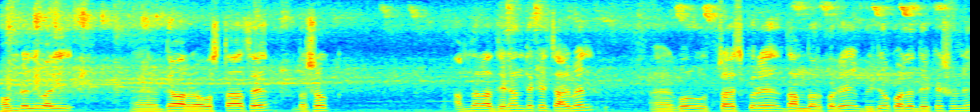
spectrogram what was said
হোম ডেলিভারি দেওয়ার ব্যবস্থা আছে। দর্শক, আপনারা যেখান থেকে চাইবেন গরু চয়েস করে, দাম দর করে ভিডিও কলে দেখে শুনে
